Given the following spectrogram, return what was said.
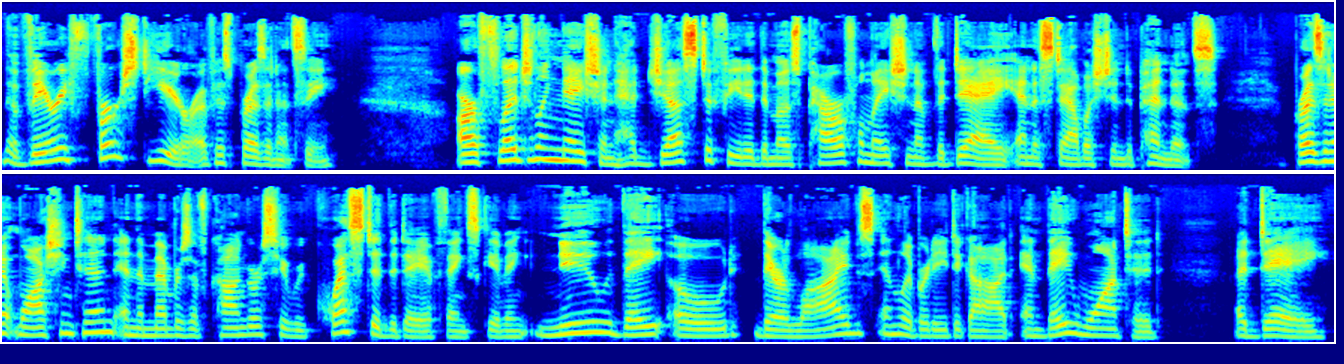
the very first year of his presidency. Our fledgling nation had just defeated the most powerful nation of the day and established independence. President Washington and the members of Congress who requested the day of Thanksgiving knew they owed their lives and liberty to God, and they wanted a day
